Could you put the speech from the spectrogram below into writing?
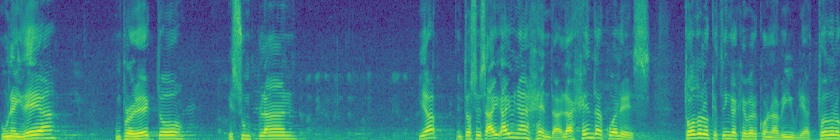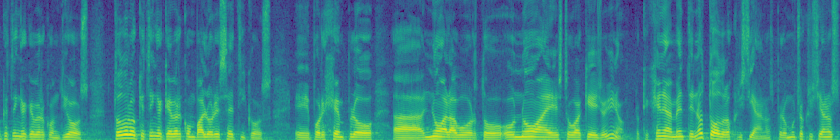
Una idea, un proyecto, es un plan. ¿Ya? Entonces hay, hay una agenda. ¿La agenda cuál es? Todo lo que tenga que ver con la Biblia, todo lo que tenga que ver con Dios, todo lo que tenga que ver con valores éticos, eh, por ejemplo, no al aborto o no a esto o aquello, y no, porque generalmente no todos los cristianos, pero muchos cristianos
